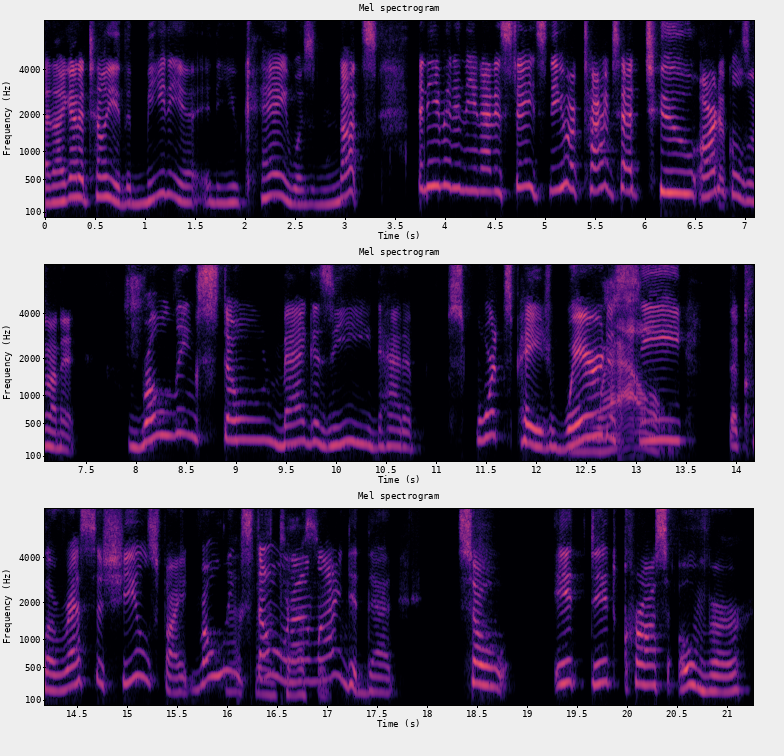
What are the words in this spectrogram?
and I got to tell you, the media in the UK was nuts. And even in the United States, New York Times had two articles on it. Rolling Stone magazine had a sports page where Wow. to see the Claressa Shields fight. Rolling That's Stone fantastic. online did that. So it did cross over.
